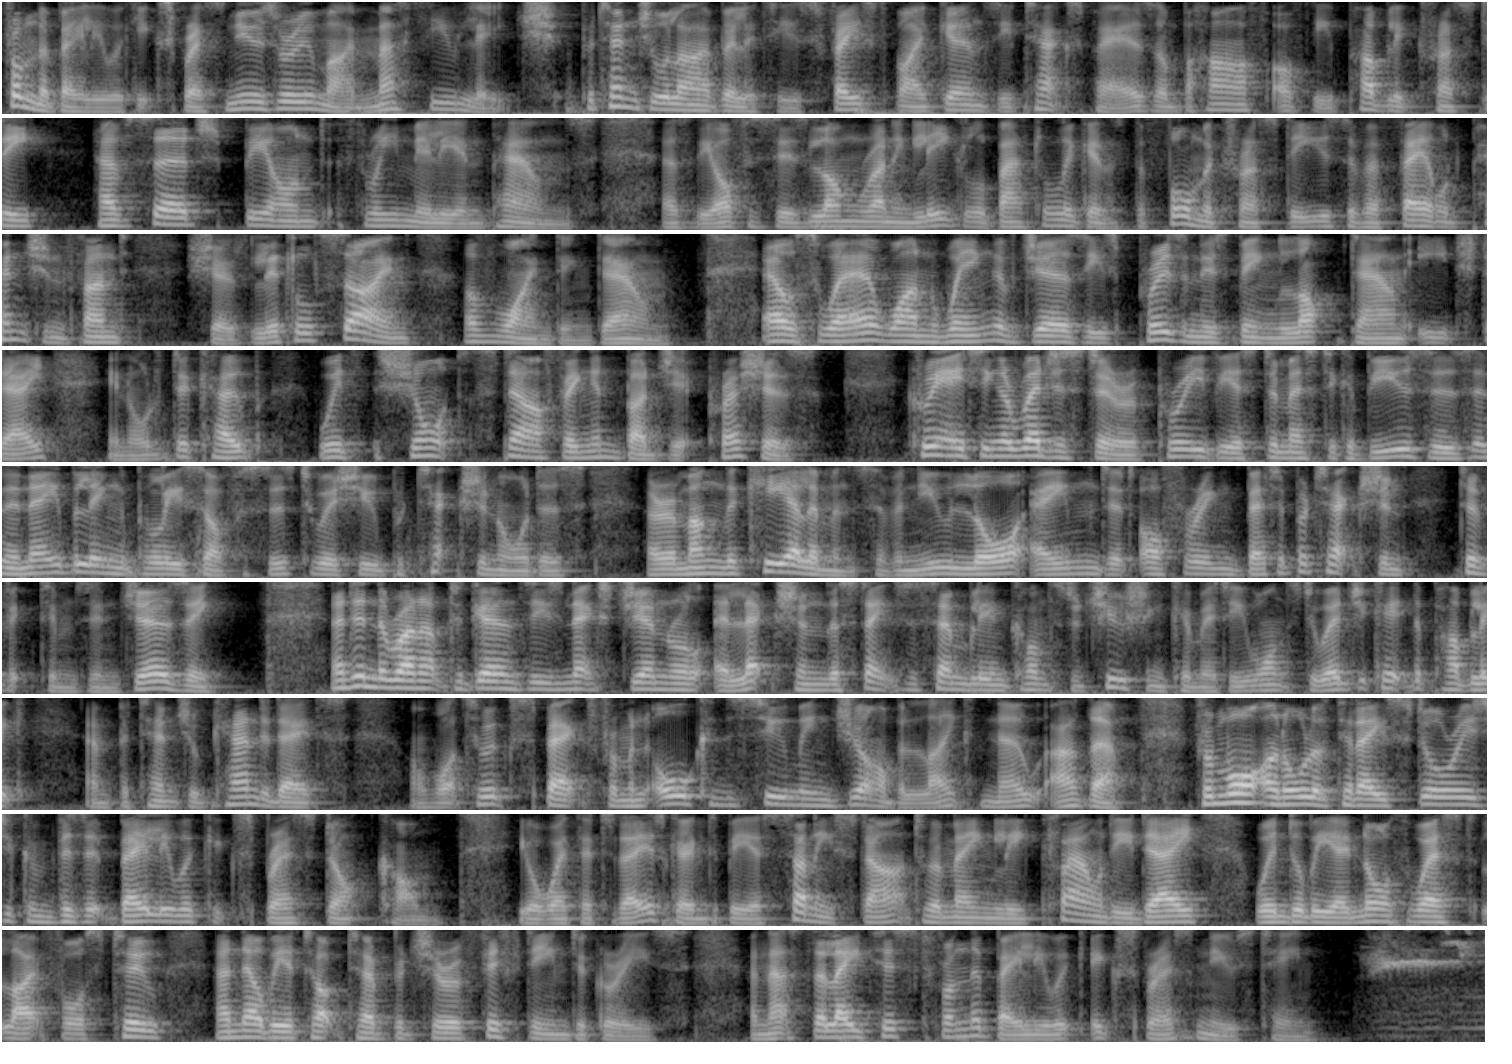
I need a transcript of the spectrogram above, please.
From the Bailiwick Express newsroom, I'm Matthew Leach. Potential liabilities faced by Guernsey taxpayers on behalf of the public trustee have surged beyond £3 million, as the office's long running legal battle against the former trustees of a failed pension fund shows little sign of winding down. Elsewhere, one wing of Jersey's prison is being locked down each day in order to cope with short staffing and budget pressures. Creating a register of previous domestic abusers and enabling police officers to issue protection orders are among the key elements of a new law aimed at offering better protection to victims in Jersey. And in the run up to Guernsey's next general election, the State's Assembly and Constitution Committee wants to educate the public and potential candidates on what to expect from an all consuming job like no other. For more on all of today's stories, you can visit bailiwickexpress.com. Your weather today is going to be a sunny start to a mainly cloudy day. Wind will be a northwest light force 2, and there'll be a top temperature of 15 degrees. And that's the latest from the Bailiwick Express news team.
